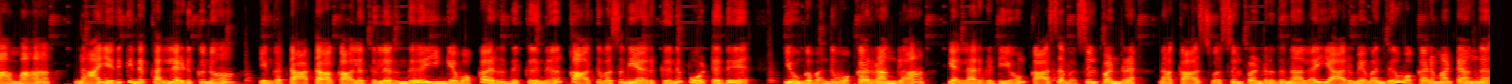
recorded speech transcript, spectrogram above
ஆமா நான் எதுக்கு இந்த கல் எடுக்கணும்? எங்க தாத்தா காலத்துல இருந்து இங்க உக்காடுறதுக்குன்னு காத்து வசதியா இருக்குன்னு போட்டது. இவங்க வந்து உக்காடுறாங்களா எல்லார்கிட்டயும் காசை வசூல் பண்றேன். நான் காசு வசூல் பண்றதுனால யாருமே வந்து உக்கார மாட்டாங்க.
